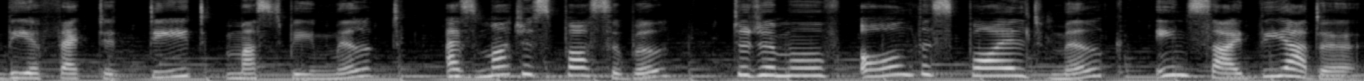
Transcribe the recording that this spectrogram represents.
The affected teat must be milked as much as possible to remove all the spoiled milk inside the udder.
